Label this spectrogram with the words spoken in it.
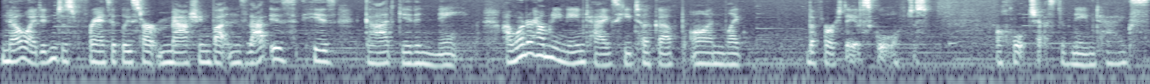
No, I didn't just frantically start mashing buttons. That is his God given name. I wonder how many name tags he took up on, like, the first day of school. Just a whole chest of name tags.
